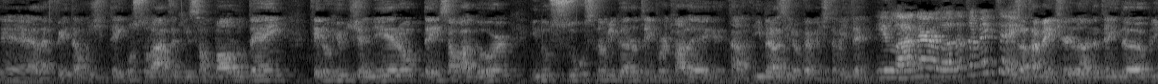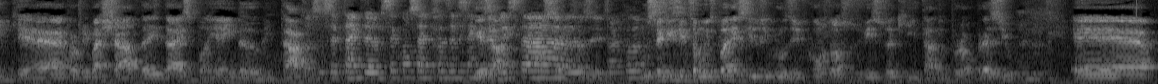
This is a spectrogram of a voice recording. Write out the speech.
É, ela é feita onde tem consulados, aqui em São Paulo tem, tem no Rio de Janeiro, tem em Salvador e no Sul, se não me engano, tem em Porto Alegre, tá? E Brasília, obviamente, também tem. E lá na Irlanda também tem. Exatamente, a Irlanda tem Dublin, que é a própria embaixada da, da Espanha em Dublin, tá? Então se você tá em Dublin, você consegue fazer essa Exato, entrevista consegue fazer. tranquilamente. Os requisitos são muito parecidos, inclusive, com os nossos vistos aqui, tá? Do próprio Brasil. Uhum. É,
